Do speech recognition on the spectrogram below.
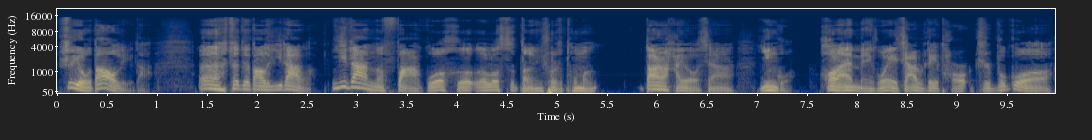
是有道理的。呃，这就到了一战了。一战呢，法国和俄罗斯等于说是同盟，当然还有像英国。后来美国也加入这头，只不过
